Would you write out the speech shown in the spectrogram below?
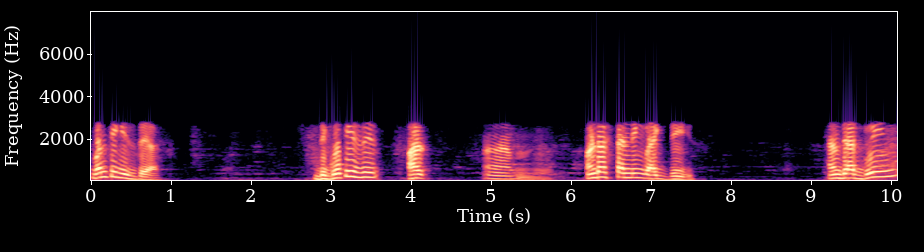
one thing is there. The gopis is, are um, understanding like this, and they are doing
